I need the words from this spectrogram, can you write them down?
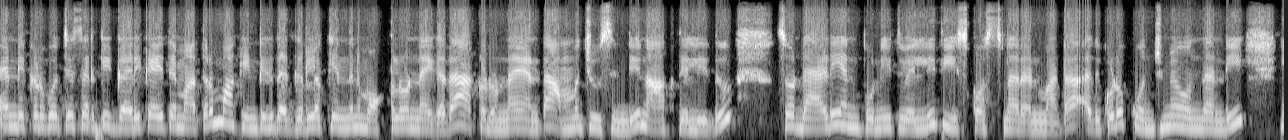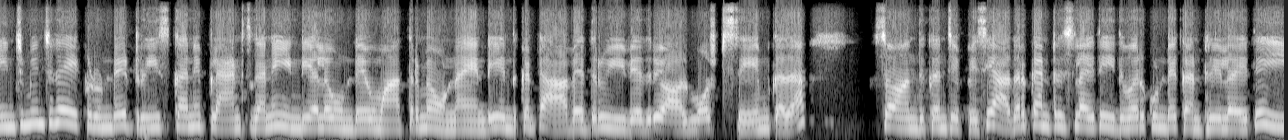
అండ్ ఇక్కడికి వచ్చేసరికి గరిక అయితే మాత్రం మాకు ఇంటికి దగ్గరలో కింద మొక్కలు ఉన్నాయి కదా అక్కడ ఉన్నాయంట. అమ్మ చూసింది నాకు తెలీదు. సో డాడీ అండ్ పునీత్ వెళ్ళి తీసుకొస్తున్నారనమాట అది కూడా కొంచెమే ఉందండి. ఇంచుమించుగా ఇక్కడ ఉండే ట్రీస్ కానీ ప్లాంట్స్ కానీ ఇండియాలో ఉండేవి మాత్రమే ఉన్నాయండి. ఎందుకంటే ఆ వెదరు ఈ వెదరు ఆల్మోస్ట్ సేమ్ కదా. సో అందుకని చెప్పేసి అదర్ కంట్రీస్లో అయితే ఇదివరకు ఉండే కంట్రీలో అయితే ఈ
